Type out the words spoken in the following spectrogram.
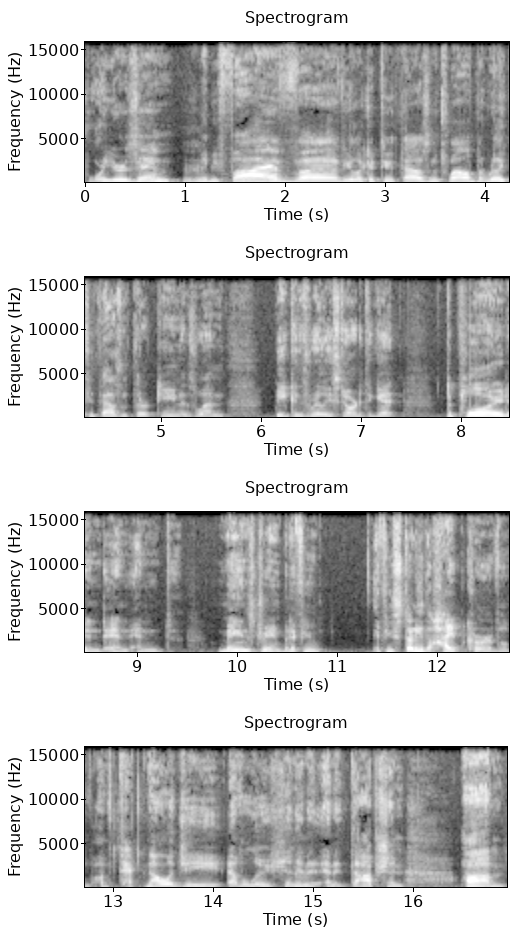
four years in, mm-hmm. maybe five uh, if you look at 2012, but really 2013 is when beacons really started to get deployed and, and, and mainstream. But if you if you study the hype curve of, of technology evolution mm. and, and, adoption, um,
